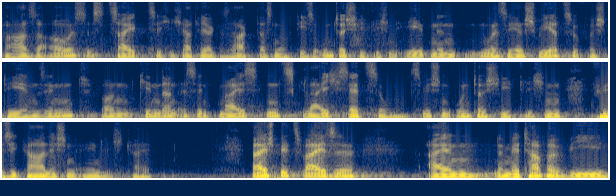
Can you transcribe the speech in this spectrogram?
Phase aus. Es zeigt sich, ich hatte ja gesagt, dass noch diese unterschiedlichen Ebenen nur sehr schwer zu verstehen sind von Kindern. Es sind meistens Gleichsetzungen zwischen unterschiedlichen physikalischen Ähnlichkeiten. Beispielsweise eine Metapher wie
